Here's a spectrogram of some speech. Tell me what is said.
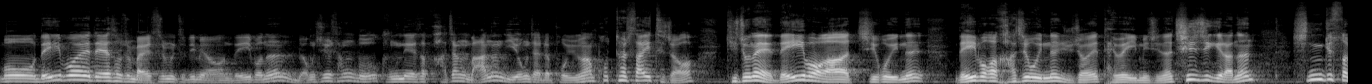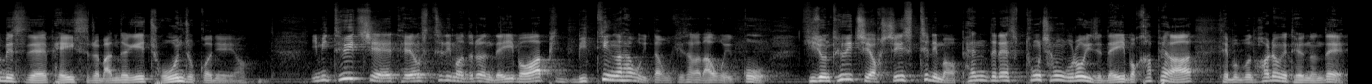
뭐 네이버에 대해서 좀 말씀을 드리면 네이버는 명실상부 국내에서 가장 많은 이용자를 보유한 포털 사이트죠. 기존에 네이버가 지고 있는 네이버가 가지고 있는 유저의 대외 이미지는 치즈직이라는 신규 서비스의 베이스를 만들기 좋은 조건이에요. 이미 트위치의 대형 스트리머들은 네이버와 비, 미팅을 하고 있다고 기사가 나오고 있고 기존 트위치 역시 스트리머 팬들의 소통 창구로 이제 네이버 카페가 대부분 활용이 되었는데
